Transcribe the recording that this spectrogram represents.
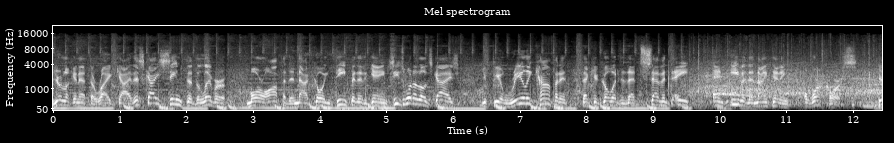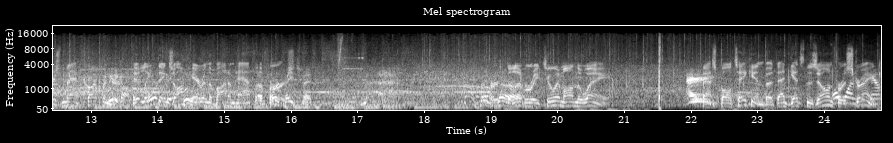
you're looking at the right guy. This guy seems to deliver more often than not going deep into the games. He's one of those guys you feel really confident that could go into that seventh, eighth, and even the ninth inning, a workhorse. Here's Matt Carpenter. He'll lead things off here in the bottom half of the first. First delivery to him on the way. Fastball taken, but that gets the zone for a strike.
